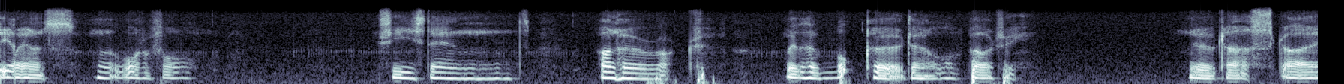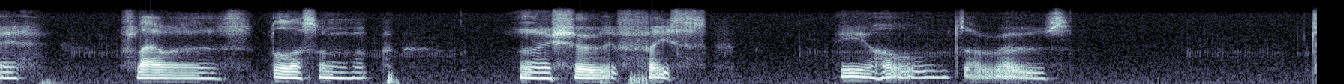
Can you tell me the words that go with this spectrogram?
the awareness of the waterfall. She stands on her rock with her book, her journal of poetry. The overcast sky, flowers blossom up, and they show their face. A rose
